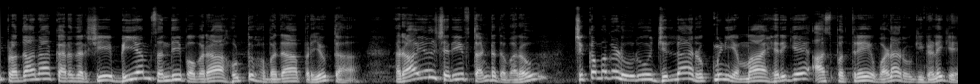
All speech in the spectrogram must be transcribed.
ಪ್ರಧಾನ ಕಾರ್ಯದರ್ಶಿ ಬಿಎಂ ಸಂದೀಪ್ ಅವರ ಹುಟ್ಟುಹಬ್ಬದ ಪ್ರಯುಕ್ತ. ರಾಯಲ್ ಶರೀಫ್ ತಂಡದವರು ಚಿಕ್ಕಮಗಳೂರು ಜಿಲ್ಲಾ ರುಕ್ಮಿಣಿಯಮ್ಮ ಹೆರಿಗೆ ಆಸ್ಪತ್ರೆ ಒಳ ರೋಗಿಗಳಿಗೆ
